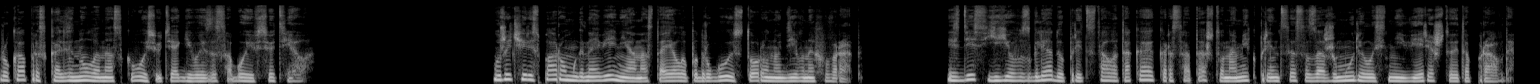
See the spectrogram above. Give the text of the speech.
Рука проскользнула насквозь, утягивая за собой все тело. Уже через пару мгновений она стояла по другую сторону дивных врат. И здесь ее взгляду предстала такая красота, что на миг принцесса зажмурилась, не веря, что это правда.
